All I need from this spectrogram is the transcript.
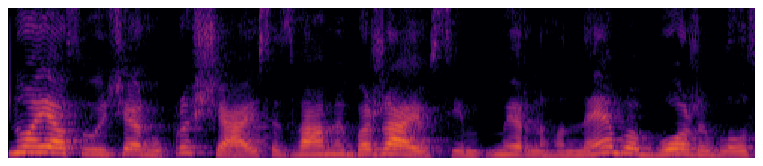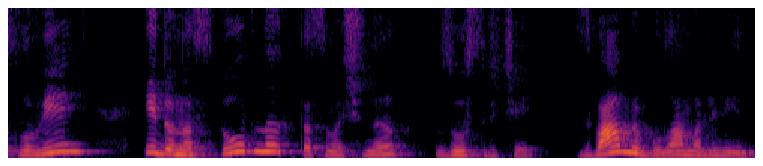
Ну а я, в свою чергу, прощаюся з вами. Бажаю всім мирного неба, Божих благословінь і до наступних та смачних зустрічей. З вами була Мальвіна.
